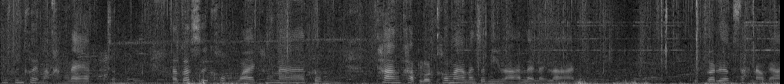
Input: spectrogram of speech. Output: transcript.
นี่เพิ่งเคยมาครั้งแรกจะไป แล้วก็ซื้อของไหว้ข้างหน้าตรงทางขับรถเข้ามามันจะมีร้านหลาย ๆ ร้าน คุณก็เลือกสรรเอาได้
